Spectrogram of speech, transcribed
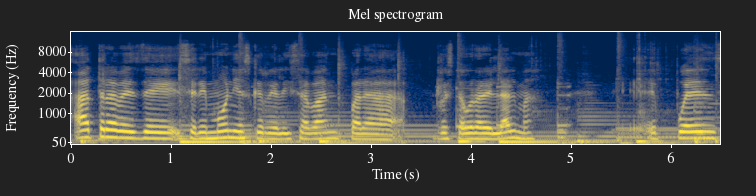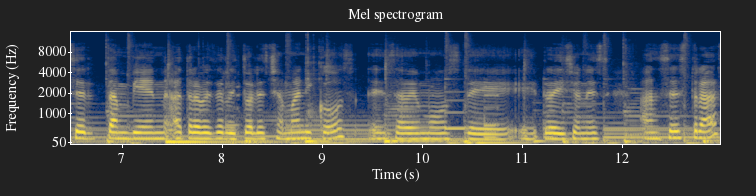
a través de ceremonias que realizaban para restaurar el alma. Eh, pueden ser también a través de rituales chamánicos, eh, sabemos de eh, tradiciones ancestras,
